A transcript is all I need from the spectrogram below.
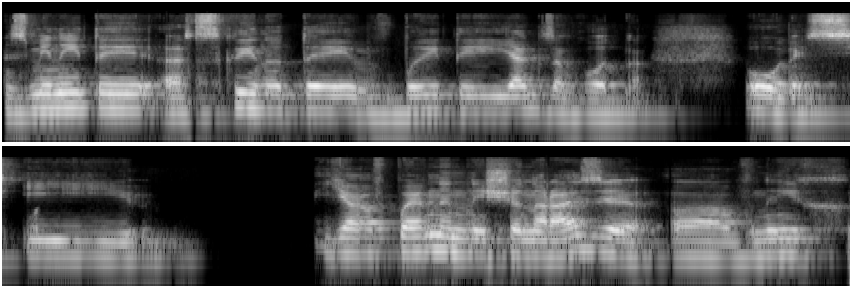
змінити, скинути, вбити як завгодно. Ось і я впевнений, що наразі в них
